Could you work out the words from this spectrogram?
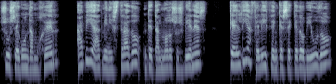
Su segunda mujer habia administrado de tal modo sus bienes que el dia feliz en que se quedó viudo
